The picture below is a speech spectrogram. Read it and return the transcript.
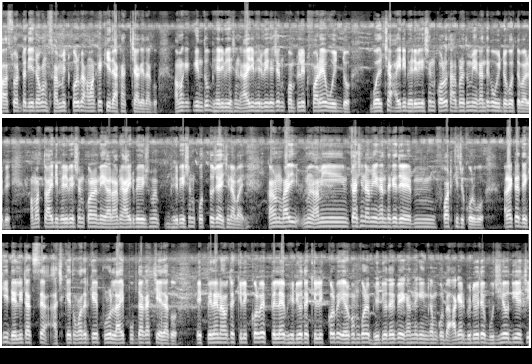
পাসওয়ার্ডটা দিয়ে যখন সাবমিট করবে, আমাকে কি দেখাচ্ছে আগে দেখো। আমাকে কিন্তু verification ID verification complete for withdraw বলছে আইডি ভেরিফিকেশন করো, তারপরে তুমি এখান থেকে উইথড্র করতে পারবে। আমার তো আইডি ভেরিফিকেশন করা নেই, আর আমি আইডি ভেরিফিকেশন ভেরিফিকেশন করতেও চাইছি না ভাই। কারণ ভাই আমি চাইছি না আমি এখান থেকে যে ফট কিছু করব। আর একটা দেখি ডেলি টাক্সে আজকে তোমাদেরকে পুরো লাইভ প্রুফ দেখাচ্ছি দেখো। এই প্লে নাওতে ক্লিক করবে প্লে ভিডিওতে ক্লিক করবে, এরকম করে ভিডিও দেখবে, এখান থেকে ইনকাম করবে। আগের ভিডিওতে বুঝিয়েও দিয়েছি,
